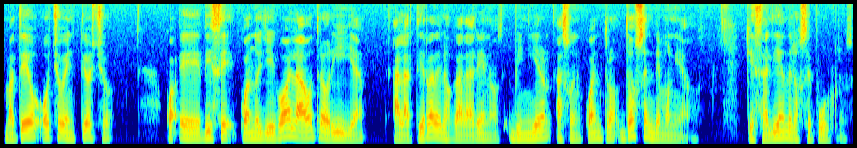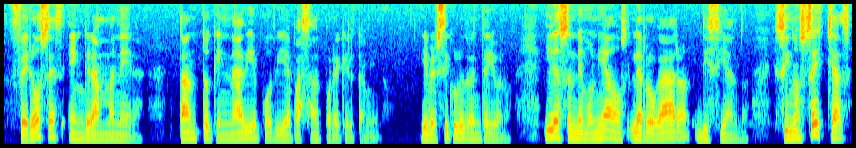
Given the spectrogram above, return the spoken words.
Mateo 8:28 eh, dice, cuando llegó a la otra orilla, a la tierra de los gadarenos, vinieron a su encuentro dos endemoniados, que salían de los sepulcros, feroces en gran manera, tanto que nadie podía pasar por aquel camino. Y el versículo 31. Y los endemoniados le rogaron diciendo, si nos echas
